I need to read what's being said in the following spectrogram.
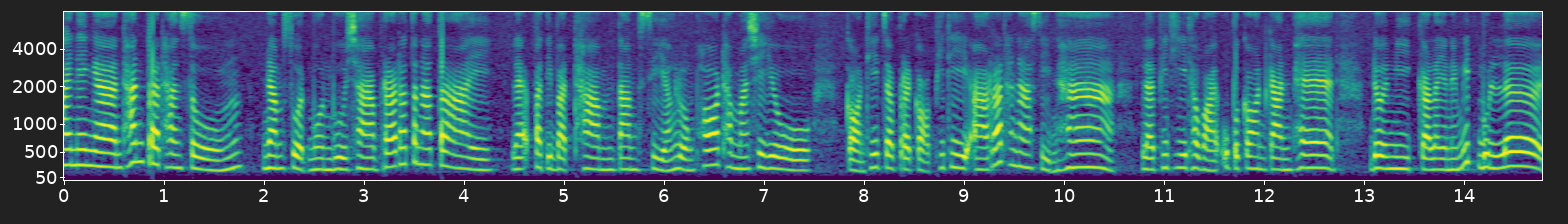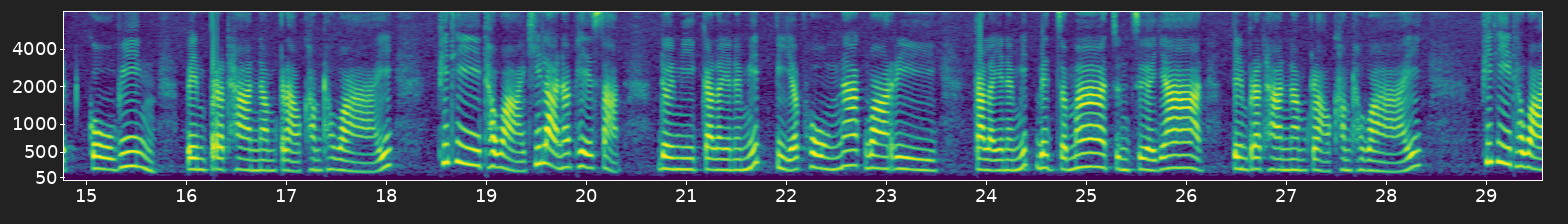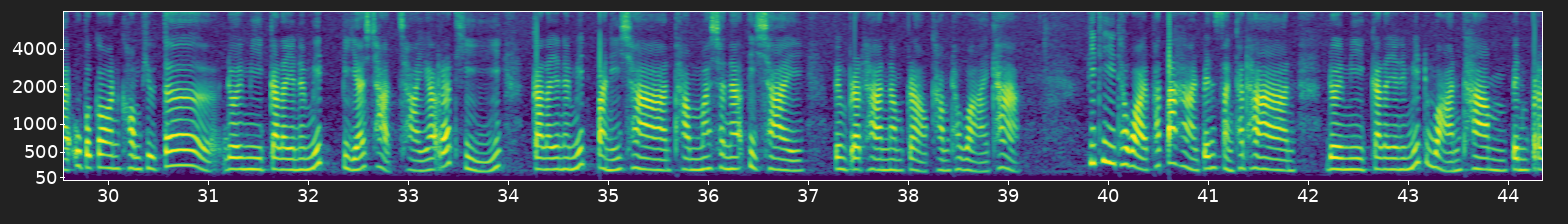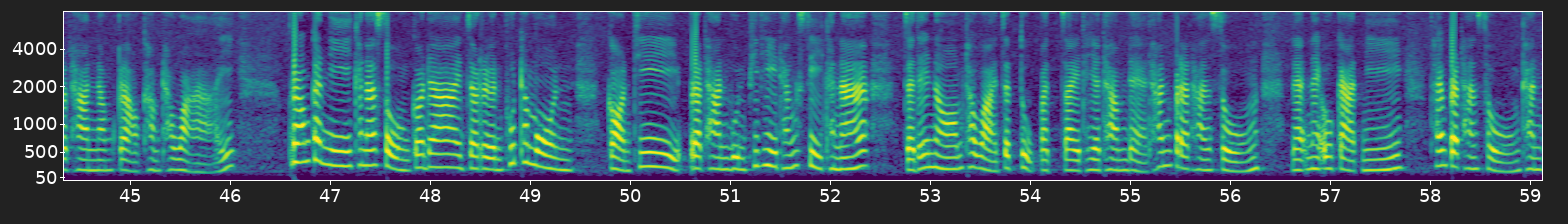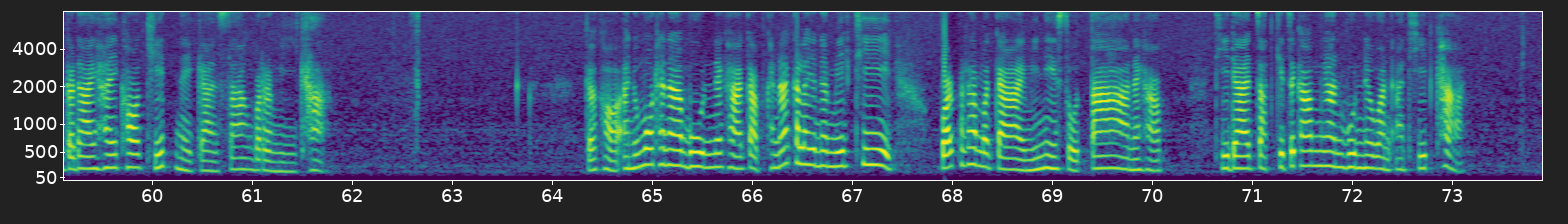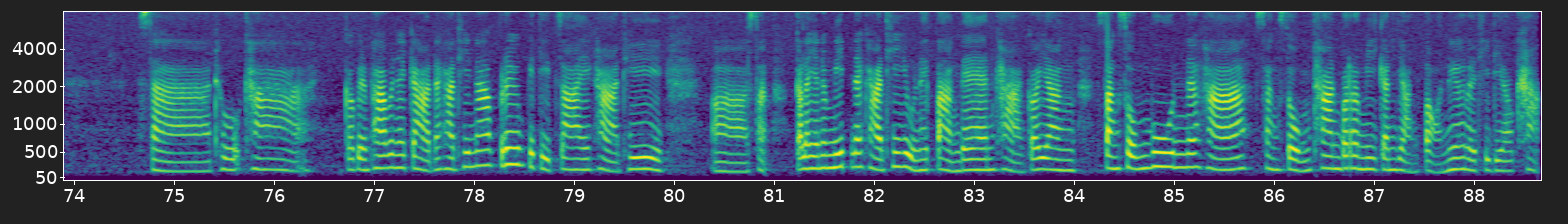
ภายในงานท่านประธานสงฆ์นำสวดมนต์บูชาพระรัตนตรัย และปฏิบัติธรรมตามเสียงหลวงพ่อธรรมชโย ก่อนที่จะประกอบพิธีอาราธนาศีลห้าและพิธีถวายอุปกรณ์การแพทย์ โดยมีกัลยาณมิตรบุญเลิศ โกวิ่ง เป็นประธานนำกล่าวคำถวาย พิธีถวายที่ลานเพศัตโดยมีกัลยาณมิตรปิยพงษ์นาควารีกัลยาณมิตรเบญจมาจุนเจือญาติ เป็นประธานนำกล่าวคำถวาย พิธีถวายอุปกรณ์คอมพิวเตอร์ โดยมีกัลยาณมิตรปิยฉัตรชายรถีกัลยาณมิตรปณิชา ธรรมชนะติชัย เป็นประธานนำกล่าวคำถวายค่ะ พิธีถวายพัตตาหารเป็นสังฆทาน โดยมีกัลยาณมิตรหวานธรรม เป็นประธานนำกล่าวคำถวาย พร้อมกันนี้คณะสงฆ์ก็ได้เจริญพุทธมนต์ก่อนที่ประธานบุญพิธีทั้ง 4 คณะ จะได้น้อมถวายจตุปัจจัยทยธรรมแด่ท่านประธานสงฆ์และในโอกาสนี้ ท่านประธานสงฆ์ท่านก็ได้ให้ข้อคิดในการสร้างบารมีค่ะ ก็ขออนุโมทนาบุญนะคะ กับคณะกัลยาณมิตรที่วัดพระธรรมกายมินิโซตานะคะที่ได้จัดกิจกรรมงานบุญในวันอาทิตย์ค่ะ สาธุค่ะ ก็เป็นภาพบรรยากาศนะคะที่น่าปลื้มปิติใจค่ะที่ กัลยาณมิตรนะคะที่อยู่ในต่างแดนค่ะ ก็ยังสั่งสมบุญนะคะ สั่งสมทานบารมีกันอย่างต่อเนื่องเลยทีเดียวค่ะ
